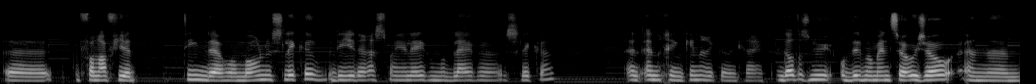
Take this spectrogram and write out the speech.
Eh, vanaf je tiende hormonen slikken, die je de rest van je leven moet blijven slikken. En, en geen kinderen kunnen krijgen. En dat is nu op dit moment sowieso een ehm,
